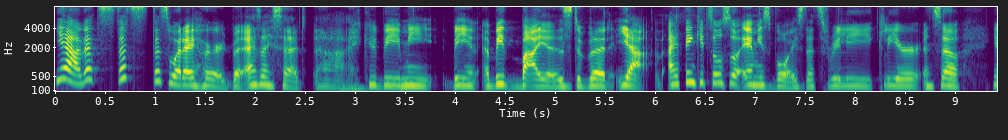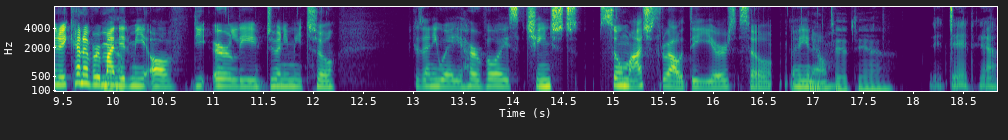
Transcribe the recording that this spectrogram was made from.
Yeah, that's that's that's what I heard. But as I said, uh, it could be me being a bit biased. But yeah, I think it's also Amy's voice that's really clear, and so you know, it kind of reminded me of the early Joni Mitchell, because anyway, her voice changed so much throughout the years. So uh, you know, It did, yeah. It did, yeah.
